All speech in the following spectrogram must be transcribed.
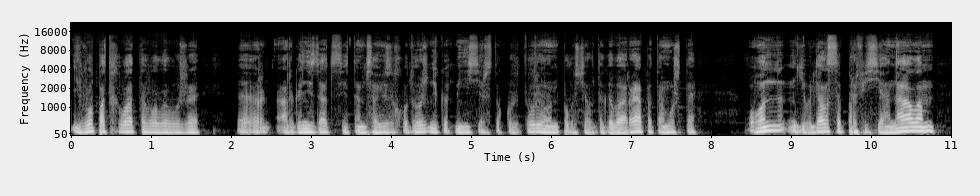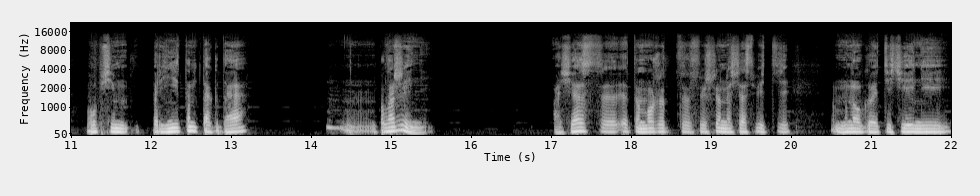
Его подхватывала уже э, ор- организации там Союза художников, Министерства культуры, он получал договора, потому что он являлся профессионалом, в общем, принятом тогда положении. А сейчас это может э, совершенно сейчас ведь э, много течений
